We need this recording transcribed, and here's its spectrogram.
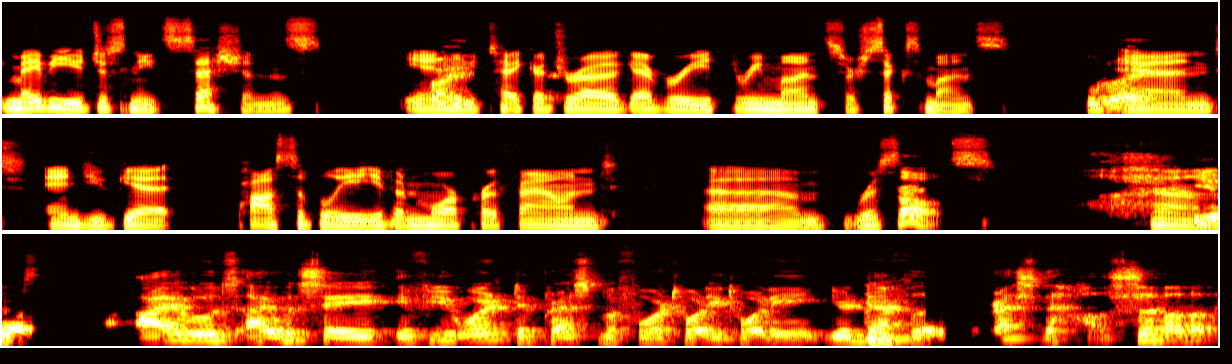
maybe you just need sessions and Right. you take a drug every 3 months or 6 months Right. and and you get possibly even more profound um results You um know, I would I would say if you weren't depressed before 2020, you're definitely depressed now. So,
